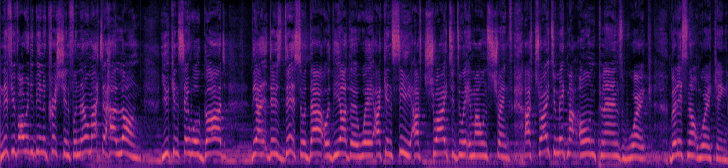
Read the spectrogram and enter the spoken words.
And if you've already been a Christian for no matter how long, you can say, Well, God, there's this or that or the other way I can see I've tried to do it in my own strength. I've tried to make my own plans work, but it's not working.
